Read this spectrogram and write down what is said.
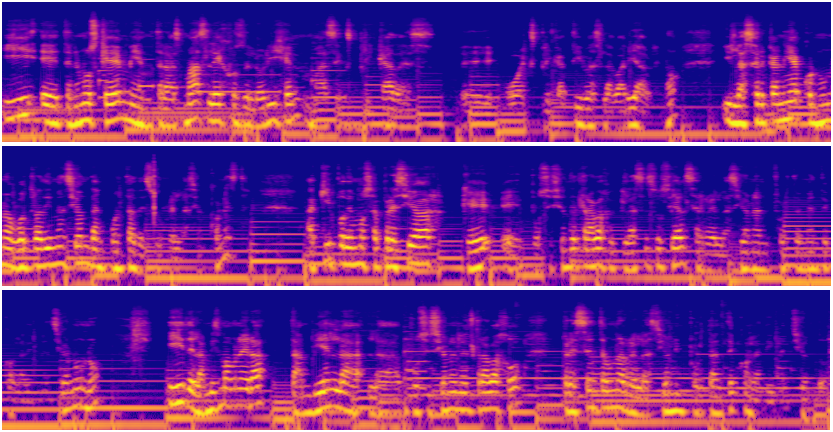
y eh, tenemos que mientras más lejos del origen, más explicada es eh, o explicativa es la variable, ¿no? Y la cercanía con una u otra dimensión dan cuenta de su relación con esta. Aquí podemos apreciar que eh, posición del trabajo y clase social se relacionan fuertemente con la dimensión 1 y de la misma manera también la, la posición en el trabajo presenta una relación importante con la dimensión 2,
